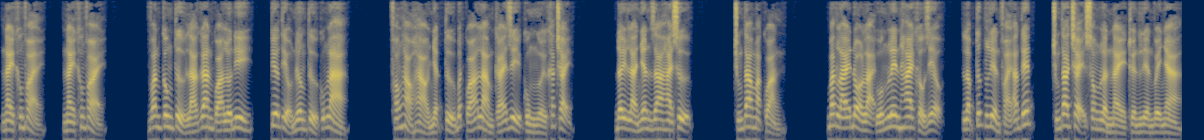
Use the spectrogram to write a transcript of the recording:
này không phải, này không phải. Văn công tử lá gan quá lớn đi, kia tiểu nương tử cũng là. Phóng hảo hảo nhật tử bất quá làm cái gì cùng người khác chạy. Đây là nhân ra hai sự. Chúng ta mặc quản. Bác lái đỏ lại uống lên hai khẩu rượu, lập tức liền phải ăn Tết, chúng ta chạy xong lần này thuyền liền về nhà,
